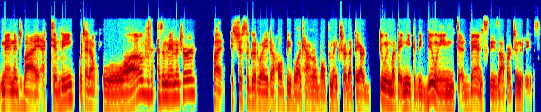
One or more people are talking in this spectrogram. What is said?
managed by activity, which I don't love as a manager, but it's just a good way to hold people accountable to make sure that they are doing what they need to be doing to advance these opportunities.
